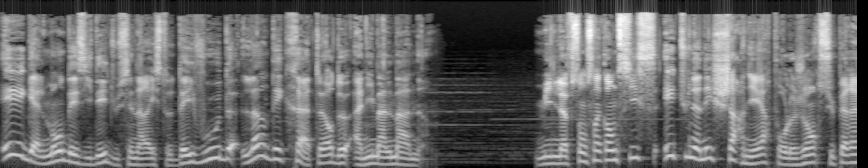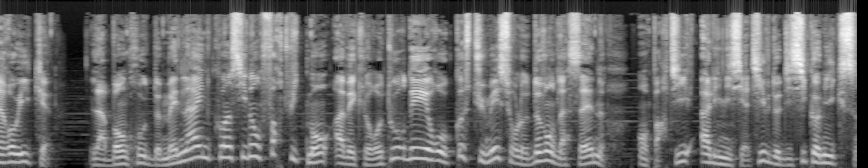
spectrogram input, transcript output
et également des idées du scénariste Dave Wood, l'un des créateurs de Animal Man. 1956 est une année charnière pour le genre super-héroïque. La banqueroute de Mainline coïncidant fortuitement avec le retour des héros costumés sur le devant de la scène, en partie à l'initiative de DC Comics.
